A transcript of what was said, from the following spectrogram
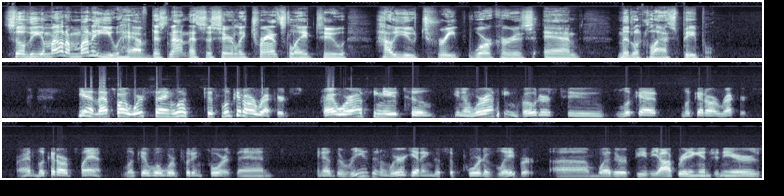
So the amount of money you have does not necessarily translate to how you treat workers and middle class people. Yeah, and that's why we're saying, look, just look at our records. Right? We're asking you to, you know, we're asking voters to look at look at our records, right? Look at our plan, look at what we're putting forth, and you know, the reason we're getting the support of labor, um, whether it be the operating engineers,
